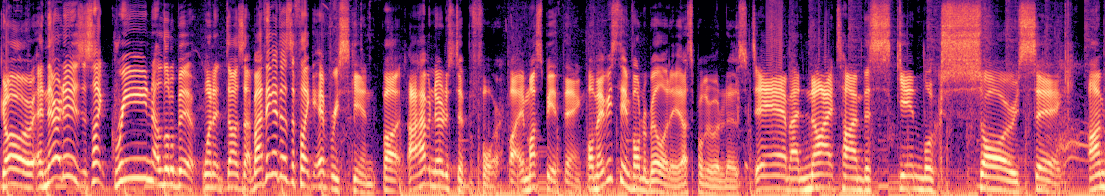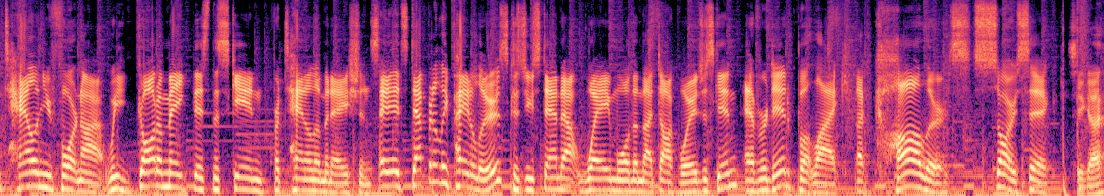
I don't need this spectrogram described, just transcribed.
go. And there it is. It's like green a little bit when it does that. But I think it does it for like every skin. But I haven't noticed it before. But it must be a thing. Or maybe it's the invulnerability. That's probably what it is. Damn, at nighttime, the skin looks so sick. I'm telling you, Fortnite, we gotta make this the skin for 10 eliminations. It's definitely pay to lose because you stand out way more than that Dark Voyager skin ever did. But like, the colors, so sick. See you, guy.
